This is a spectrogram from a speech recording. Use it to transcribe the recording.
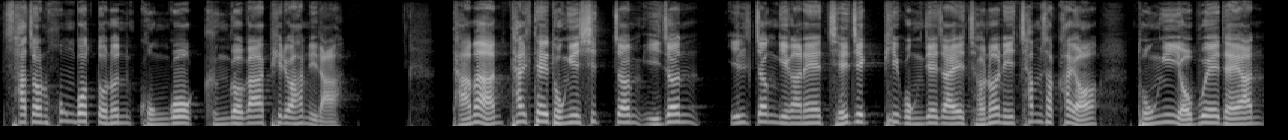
사전 홍보 또는 공고 근거가 필요합니다. 다만 탈퇴 동의 시점 이전 일정 기간에 재직 피공제자의 전원이 참석하여 동의 여부에 대한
